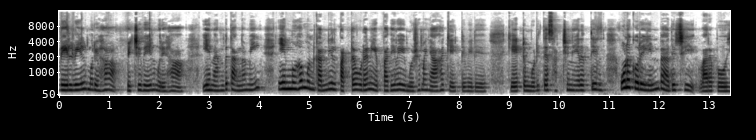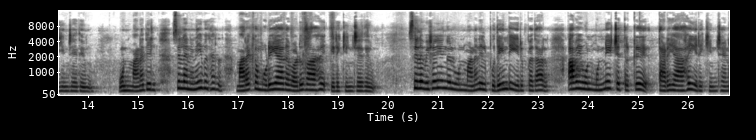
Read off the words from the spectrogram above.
வேல்வேல் முருகா வெற்றிவேல் முருகா என் அன்பு தங்கமே என் முகம் உன் கண்ணில் பட்டவுடன் எப்பதிவை முழுமையாக கேட்டுவிடு. கேட்டு முடித்த சற்று நேரத்தில் உனக்கு ஒரு இன்ப அதிர்ச்சி வரப்போகின்றது உன் மனதில் சில நினைவுகள் மறக்க முடியாத வடுவாக இருக்கின்றது சில விஷயங்கள் உன் மனதில் புதைந்து இருப்பதால் அவை உன் முன்னேற்றத்திற்கு தடையாக இருக்கின்றன.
